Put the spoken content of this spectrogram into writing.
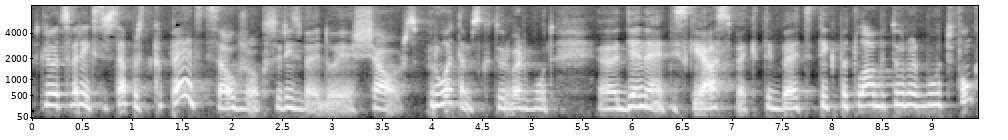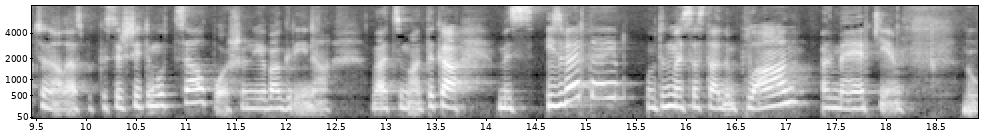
Bet ļoti svarīgs ir saprast, kāpēc tas augšžoks ir izveidojies šaurs. Protams, ka tur var būt uh, ģenētiskie aspekti, bet tikpat labi tur var būt funkcionāli aspekti, kas ir šī mutes elpošana jau agrīnā vecumā. Tā kā mēs izvērtējam, un tad mēs sastādām plānu ar mērķiem. Nu,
